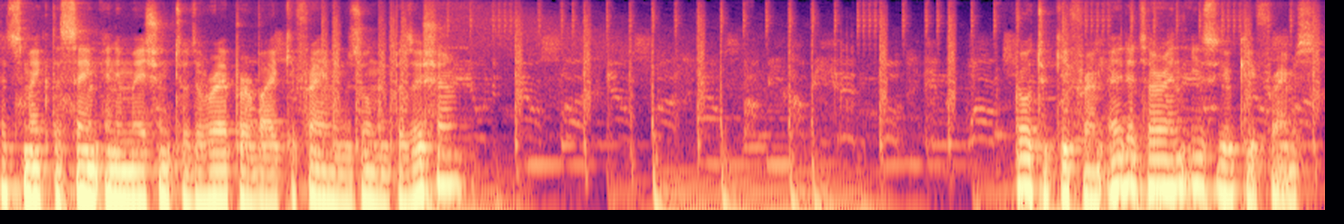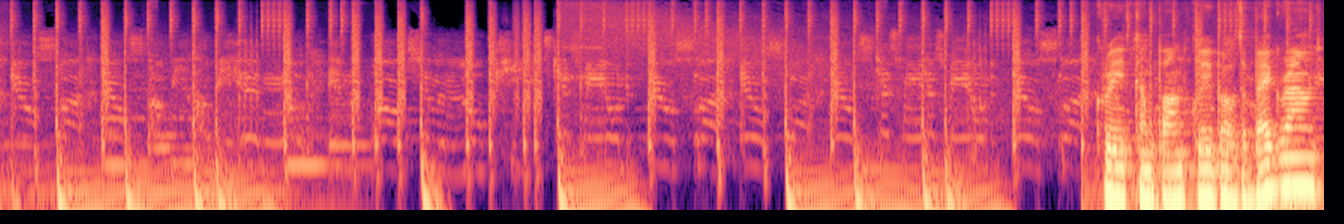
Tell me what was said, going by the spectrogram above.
Let's make the same animation to the rapper by keyframing zoom in position. Go to keyframe editor and ease your keyframes. Create compound clip of the background.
